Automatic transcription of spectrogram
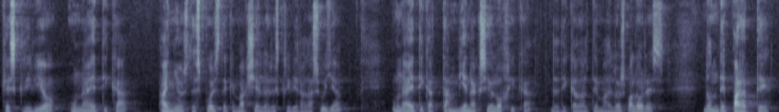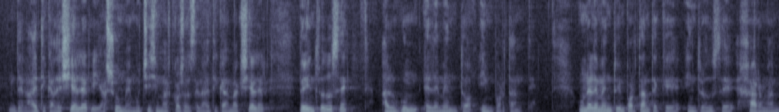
que escribió una ética años después de que Max Scheler escribiera la suya, una ética también axiológica, dedicada al tema de los valores, donde parte de la ética de Scheller y asume muchísimas cosas de la ética de Max Scheller, pero introduce algún elemento importante. Un elemento importante que introduce Harman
